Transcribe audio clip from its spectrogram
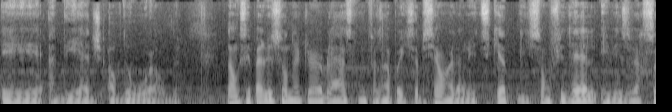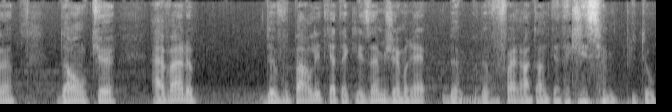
et At the Edge of the World. Donc, c'est paru sur Nuclear Blast, ne faisant pas exception à leur étiquette. Ils sont fidèles et vice-versa. Donc, euh, avant de, de, vous parler de Cataclysm, j'aimerais, de, vous faire entendre Cataclysm plutôt,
